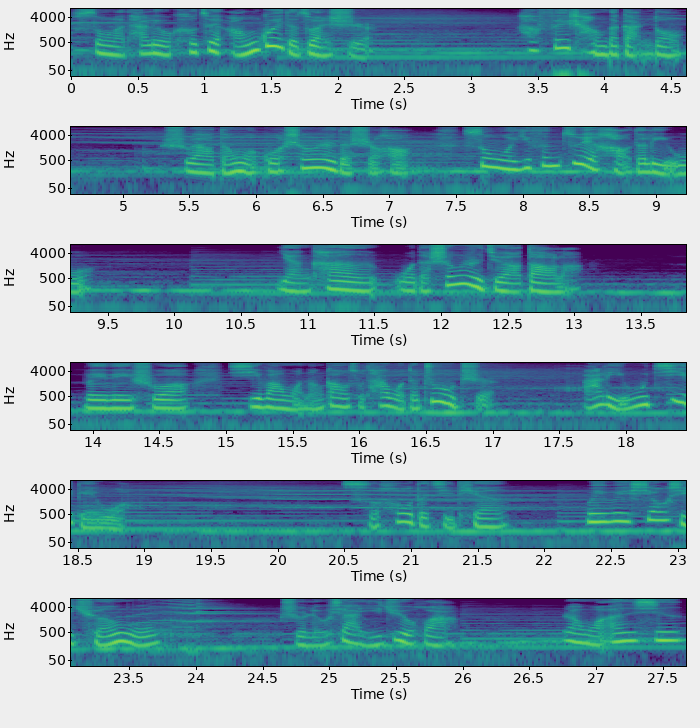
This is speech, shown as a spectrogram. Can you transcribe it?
送了他六颗最昂贵的钻石，他非常的感动，说要等我过生日的时候送我一份最好的礼物。眼看我的生日就要到了，微微说希望我能告诉他我的住址，把礼物寄给我。此后的几天，微微消息全无，只留下一句话。让我安心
